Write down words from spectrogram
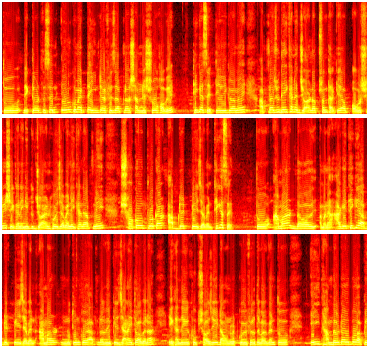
তো দেখতে পারতেছেন, এরকম একটা ইন্টারফেস আপনার সামনে শো হবে। ঠিক আছে টেলিগ্রামে আপনার যদি এখানে জয়েন অপশন থাকে অবশ্যই সেখানে কিন্তু জয়েন হয়ে যাবেন। এখানে আপনি সকল প্রকার আপডেট পেয়ে যাবেন, ঠিক আছে? তো আমার দেওয়া মানে আগে থেকে আপডেট পেয়ে যাবেন। আমার নতুন করে আপনাদেরকে জানাইতে হবে না। এখান থেকে খুব সহজেই ডাউনলোড করে ফেলতে পারবেন। তো এই থাম্বেলটার উপর আপনি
